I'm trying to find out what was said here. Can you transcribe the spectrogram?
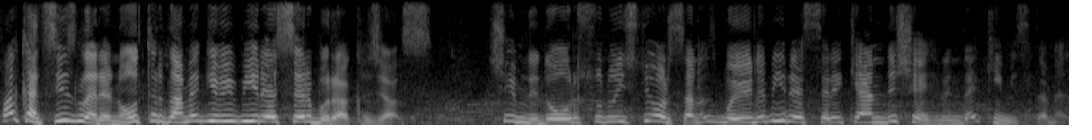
Fakat sizlere Notre Dame gibi bir eser bırakacağız. Şimdi doğrusunu istiyorsanız böyle bir eseri kendi şehrinde kim istemez?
